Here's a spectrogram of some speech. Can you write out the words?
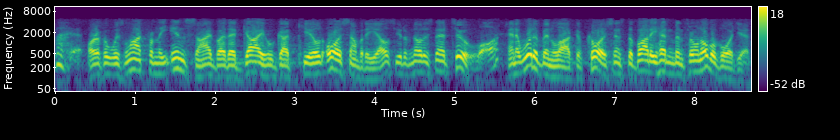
Perhaps. Or if it was locked from the inside by that guy who got killed or somebody else, you'd have noticed that too. What? And it would have been locked, of course, since the body hadn't been thrown overboard yet.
